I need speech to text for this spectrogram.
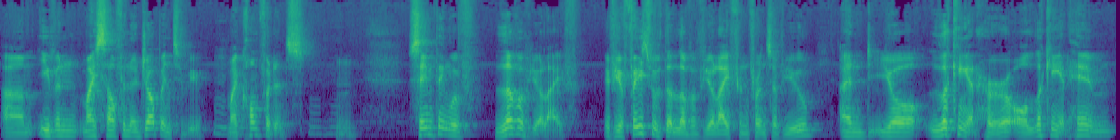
um, even myself in a job interview, my confidence. Mm. Same thing with love of your life. If you're faced with the love of your life in front of you and you're looking at her or looking at him,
